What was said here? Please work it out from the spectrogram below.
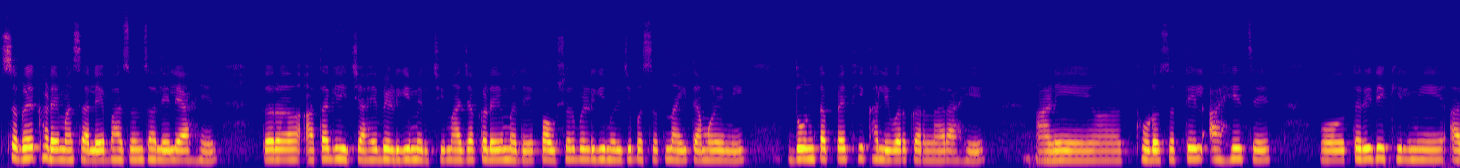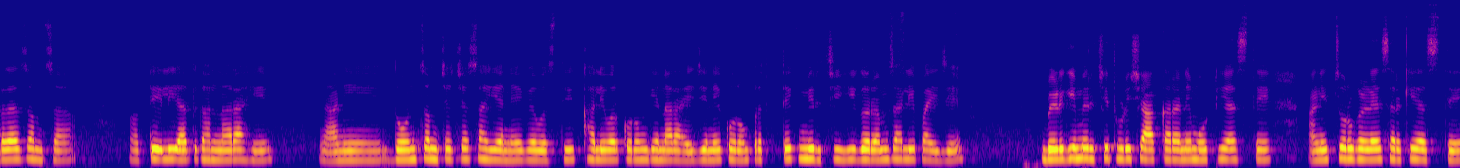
सगळे खडे मसाले भाजून झालेले आहेत. तर आता घ्यायची आहे बेडगी मिरची. माझ्या कढईमध्ये पावशर बेडगी मिरची बसत नाही त्यामुळे मी दोन टप्प्यात ही खालीवर करणार आहे. आणि थोडंसं तेल आहेच आहे. तरी देखील मी अर्धा चमचा तेल यात घालणार आहे. आणि दोन चमच्याच्या साह्याने व्यवस्थित खालीवर करून घेणार आहे जेणेकरून प्रत्येक मिरची ही गरम झाली पाहिजे. बेडगी मिरची थोडीशी आकाराने मोठी असते आणि चुरगळ्यासारखी असते.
